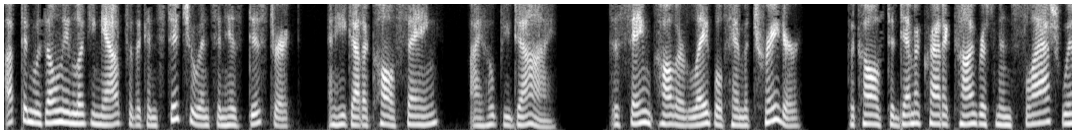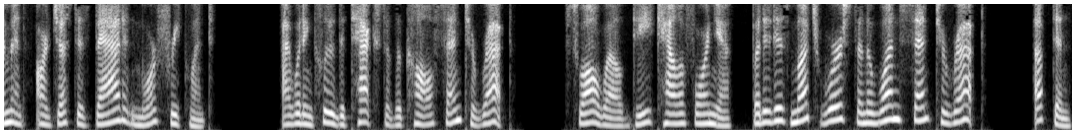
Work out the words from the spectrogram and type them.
Upton was only looking out for the constituents in his district, and he got a call saying, I hope you die. The same caller labeled him a traitor. The calls to Democratic congressmen slash women are just as bad and more frequent. I would include the text of the call sent to Rep. Swalwell D. California, but it is much worse than the one sent to Rep. Upton.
